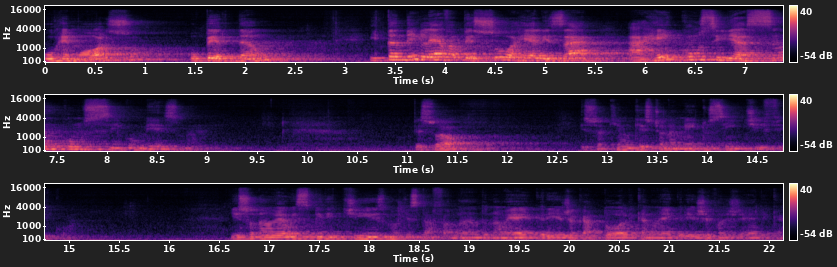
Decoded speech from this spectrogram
o remorso, o perdão e também leva a pessoa a realizar a reconciliação consigo mesma. Pessoal, isso aqui é um questionamento científico. Isso não é o Espiritismo que está falando, não é a Igreja Católica, não é a Igreja Evangélica.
